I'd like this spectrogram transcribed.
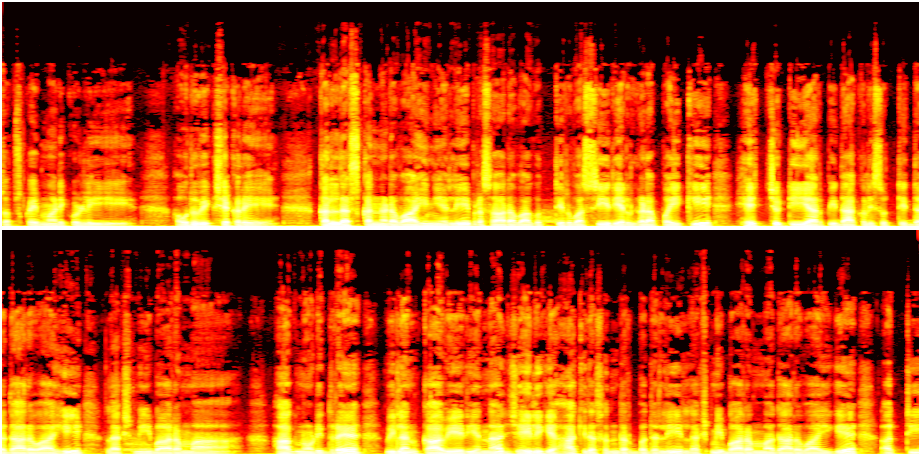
ಸಬ್ಸ್ಕ್ರೈಬ್ ಮಾಡಿಕೊಳ್ಳಿ. ಹೌದು ವೀಕ್ಷಕರೇ, ಕಲ್ಲರ್ಸ್ ಕನ್ನಡ ವಾಹಿನಿಯಲ್ಲಿ ಪ್ರಸಾರವಾಗುತ್ತಿರುವ ಸೀರಿಯಲ್ಗಳ ಪೈಕಿ ಹೆಚ್ಚು ಟಿ ಆರ್ ಪಿ ದಾಖಲಿಸುತ್ತಿದ್ದ ಧಾರಾವಾಹಿ ಲಕ್ಷ್ಮೀ ಬಾರಮ್ಮ. ಹಾಗೆ ನೋಡಿದ್ರೆ ವಿಲನ್ ಕಾವೇರಿಯನ್ನ ಜೈಲಿಗೆ ಹಾಕಿದ ಸಂದರ್ಭದಲ್ಲಿ ಲಕ್ಷ್ಮೀ ಬಾರಮ್ಮ ಧಾರಾವಾಹಿಗೆ ಅತಿ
